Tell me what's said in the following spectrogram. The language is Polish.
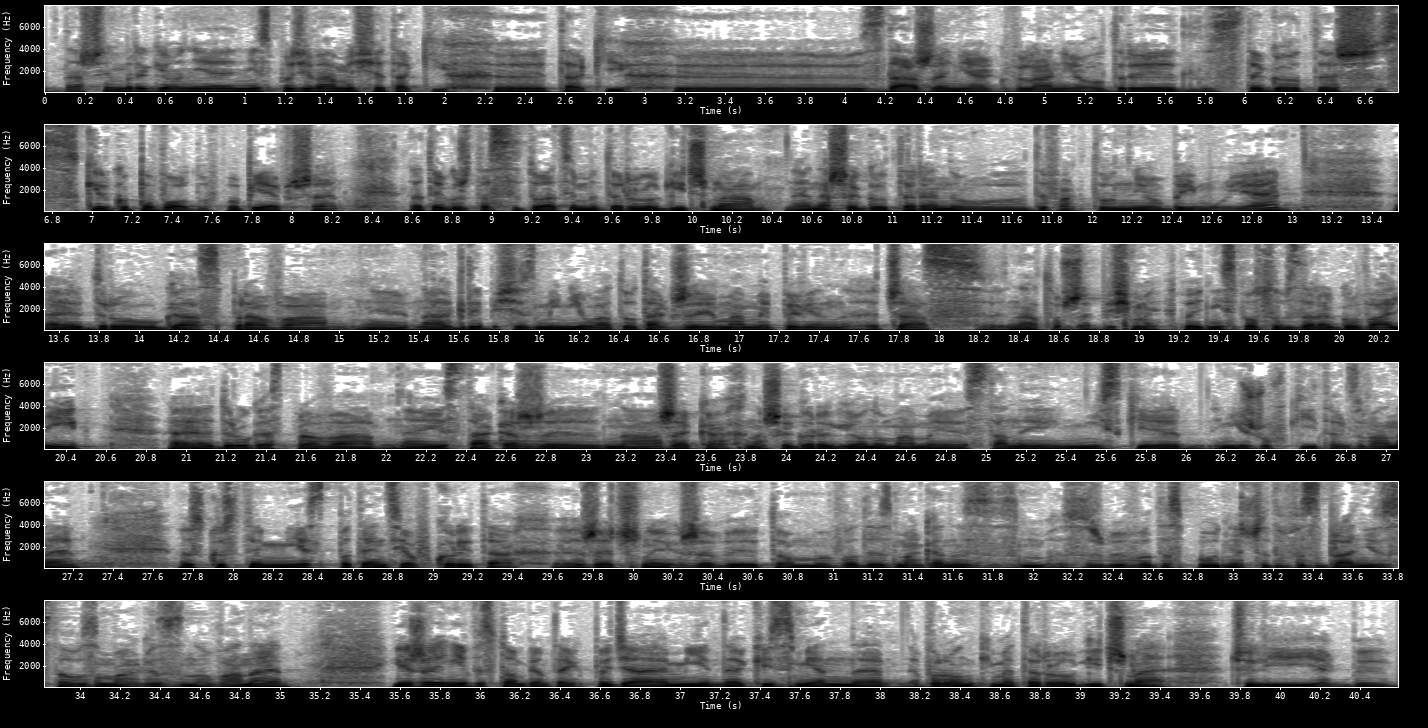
W naszym regionie nie spodziewamy się takich, e, takich e, zdarzeń jak wylanie Odry, z tego też z kilku powodów. Po pierwsze, dlatego, że ta sytuacja meteorologiczna naszego terenu de facto nie obejmuje. E, druga sprawa, no, a gdyby się zmieniła, to także mamy pewien czas na to, żebyśmy w odpowiedni sposób zareagowali. Druga sprawa jest taka, że na rzekach naszego regionu mamy stany niskie, niżówki tak zwane. W związku z tym jest potencjał w korytach rzecznych, żeby tą wodę zmagane, żeby woda z południa czy to zbranie zostało zmagazynowane. Jeżeli nie wystąpią, tak jak powiedziałem, jakieś zmienne warunki meteorologiczne, czyli jakby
